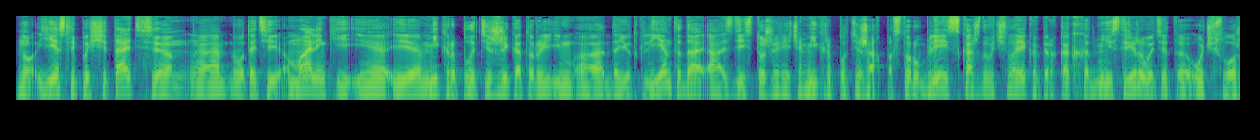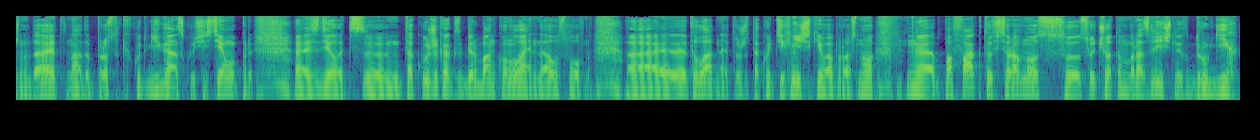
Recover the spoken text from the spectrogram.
но если посчитать э, э, вот эти маленькие и, и микроплатежи, которые им э, дают клиенты, да, а здесь тоже речь о микроплатежах по 100 рублей с каждого человека. Во-первых, как их администрировать, это очень сложно, да, это надо просто какую-то гигантскую систему э, сделать, э, такую же, как Сбербанк онлайн, да, условно. Э, это ладно, это уже такой технический вопрос, но э, по факту все равно с, с учетом различных других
